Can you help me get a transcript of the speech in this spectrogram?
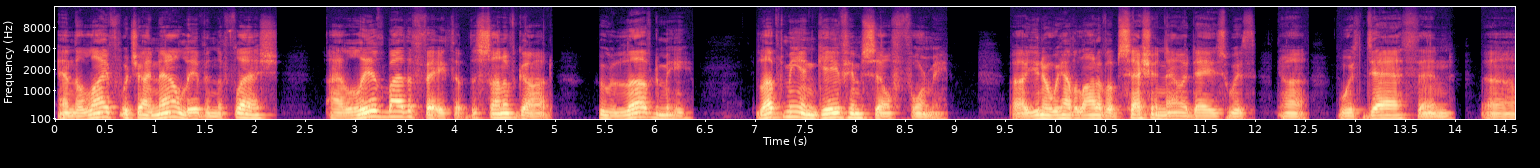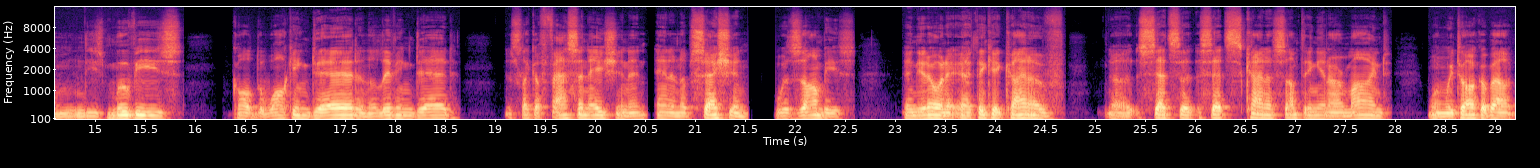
And the life which I now live in the flesh, I live by the faith of the Son of God, who loved me, loved me and gave himself for me. Uh, you know, we have a lot of obsession nowadays with uh, with death and um, these movies called The Walking Dead and The Living Dead. It's like a fascination and, and an obsession with zombies. And, you know, and I think it kind of uh, sets, a, sets kind of something in our mind when we talk about,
